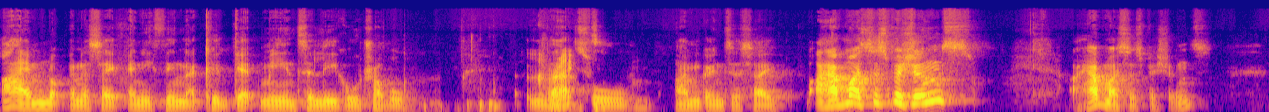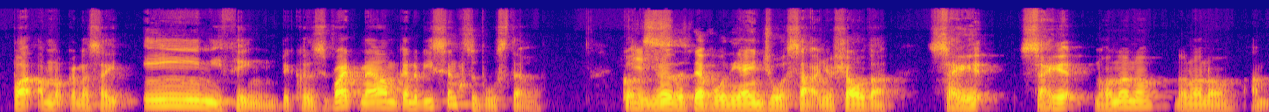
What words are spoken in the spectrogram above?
I'm not going to say anything that could get me into legal trouble. Correct. That's all I'm going to say. I have my suspicions. I have my suspicions, but I'm not going to say anything because right now I'm going to be sensible still. Got yes. you know the devil and the angel are sat on your shoulder. Say it, say it. No, no, no, no, no, no. I'm,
